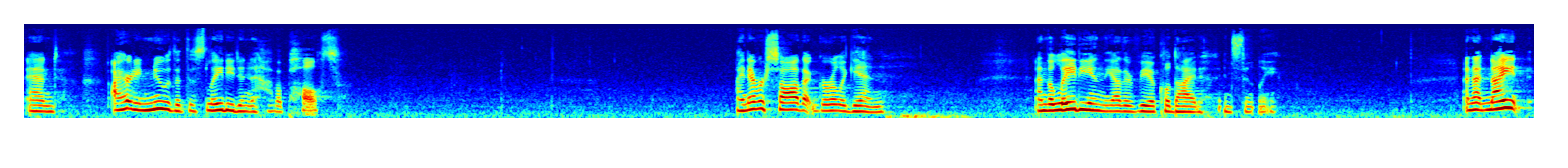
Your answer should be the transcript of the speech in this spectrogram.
And I already knew that this lady didn't have a pulse. I never saw that girl again. And the lady in the other vehicle died instantly. And at night,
